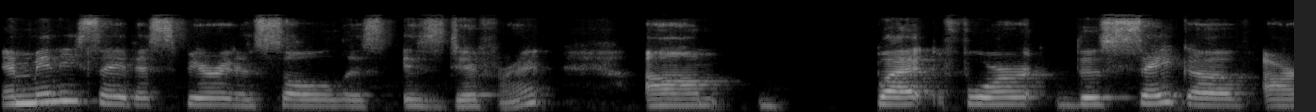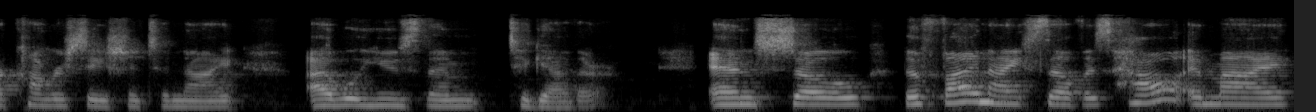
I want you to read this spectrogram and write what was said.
And many say that spirit and soul is, is different. Um, but for the sake of our conversation tonight, I will use them together. And so the finite self is how am I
